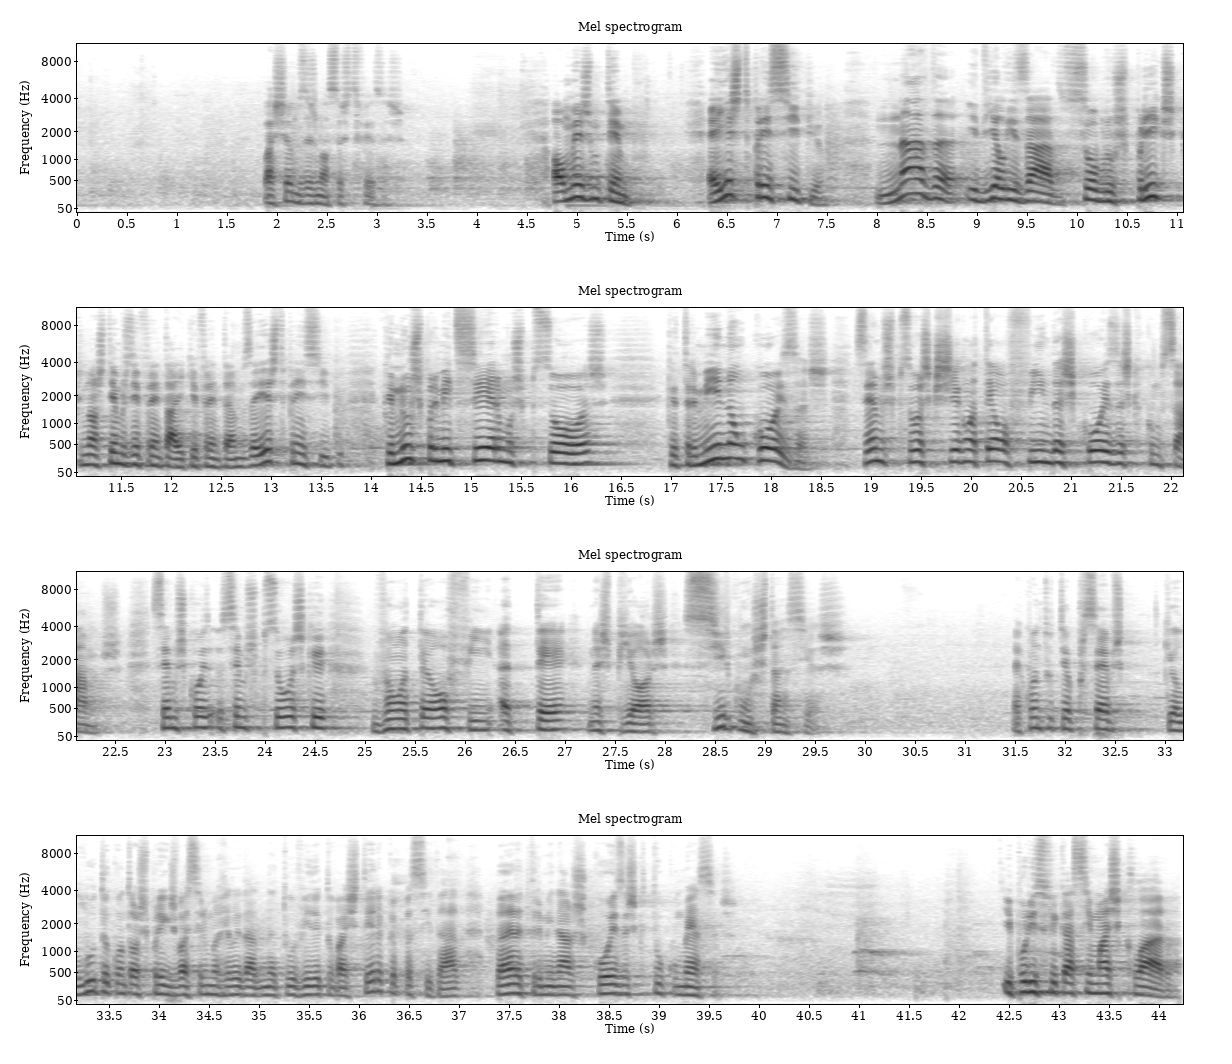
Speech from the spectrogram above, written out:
Baixamos as nossas defesas. Ao mesmo tempo, é este princípio nada idealizado sobre os perigos que nós temos de enfrentar e que enfrentamos, é este princípio que nos permite sermos pessoas que terminam coisas, sermos pessoas que chegam até ao fim das coisas que começamos, sermos, sermos pessoas que vão até ao fim, até nas piores circunstâncias. É quando tu te percebes que a luta contra os perigos vai ser uma realidade na tua vida, que tu vais ter a capacidade para terminar as coisas que tu começas. E por isso fica assim mais claro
